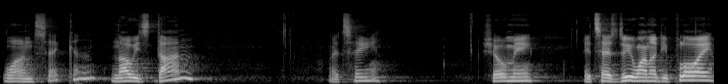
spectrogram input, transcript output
one second. Now it's done. Let's see. Show me. It says, do you want to deploy?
